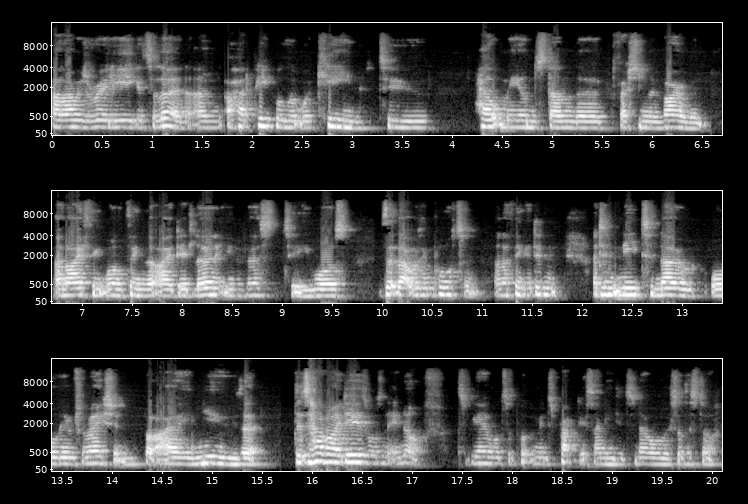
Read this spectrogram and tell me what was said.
and I was really eager to learn. And I had people that were keen to help me understand the professional environment. And I think one thing that I did learn at university was that that was important. And I think I didn't I didn't need to know all the information, but I knew that to have ideas wasn't enough. To be able to put them into practice, I needed to know all this other stuff.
